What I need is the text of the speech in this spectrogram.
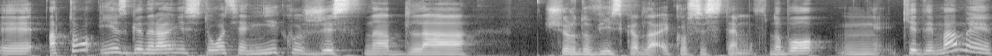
y, a to jest generalnie sytuacja niekorzystna dla środowiska, dla ekosystemów. No bo mm, kiedy mamy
